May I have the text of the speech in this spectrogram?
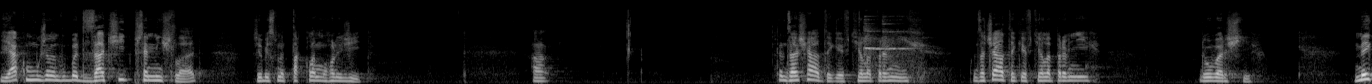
Jak můžeme vůbec začít přemýšlet, že bychom takhle mohli žít? A ten začátek je v těle prvních, ten začátek je v těle prvních dvou verších. My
